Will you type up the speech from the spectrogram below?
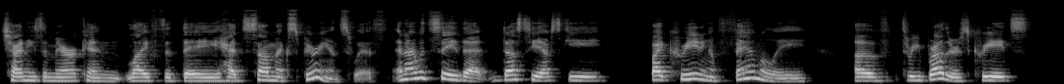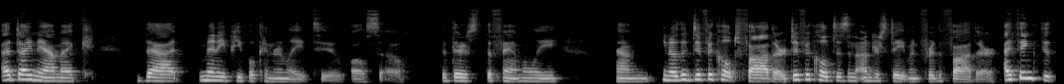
Chinese American life that they had some experience with. And I would say that Dostoevsky, by creating a family of three brothers, creates a dynamic that many people can relate to also. That there's the family um, you know, the difficult father. Difficult is an understatement for the father. I think that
